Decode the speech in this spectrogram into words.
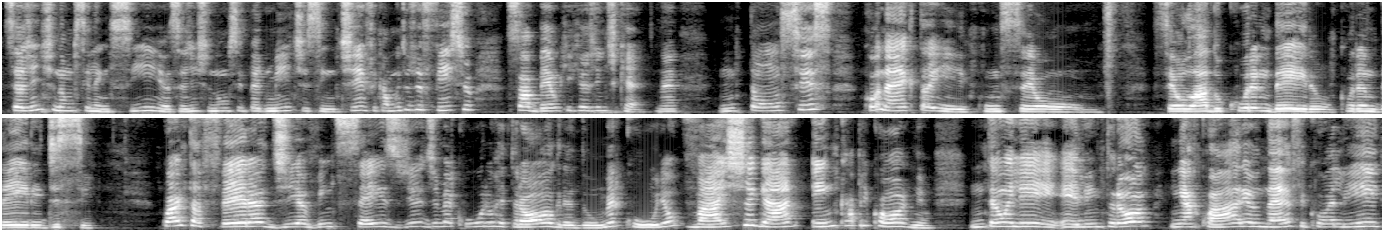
Se a gente não silencia, se a gente não se permite sentir, fica muito difícil saber o que, que a gente quer, né? Então, conecta aí com seu, seu lado curandeiro, curandeire de si. Quarta-feira, dia 26, dia de Mercúrio retrógrado. Mercúrio vai chegar em Capricórnio. Então ele, ele entrou em aquário, né? Ficou ali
